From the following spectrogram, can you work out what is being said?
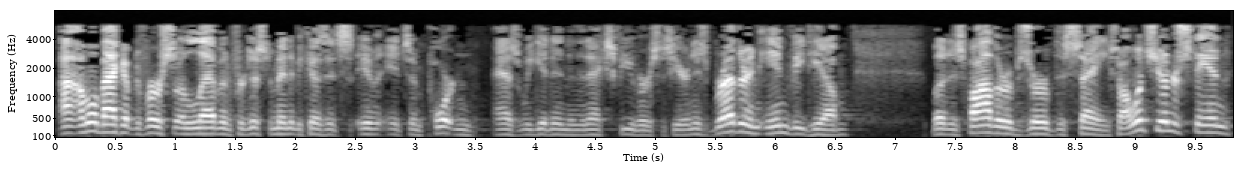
I'm going to back up to verse 11 for just a minute because it's it's important as we get into the next few verses here. And his brethren envied him, but his father observed the saying. So I want you to understand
